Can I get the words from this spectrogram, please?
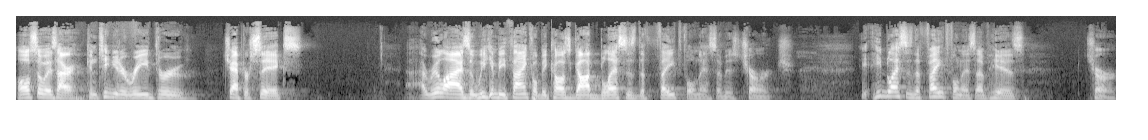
Also, as I continue to read through chapter 6, I realize that we can be thankful because God blesses the faithfulness of His church. He blesses the faithfulness of His church.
